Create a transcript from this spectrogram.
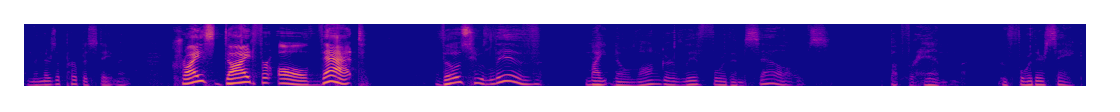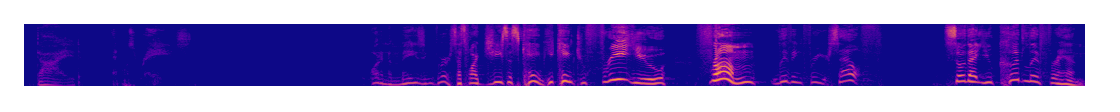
And then there's a purpose statement. Christ died for all that those who live might no longer live for themselves, but for him who for their sake died and was raised. What an amazing verse. That's why Jesus came. He came to free you from living for yourself so that you could live for Him.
